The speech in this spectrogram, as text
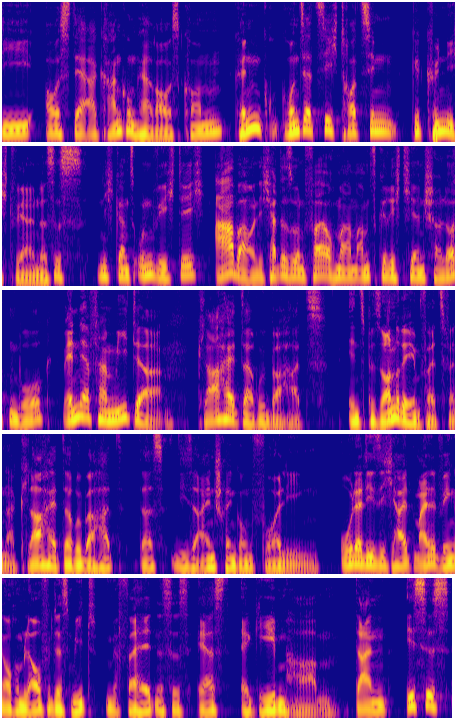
die aus der Erkrankung herauskommen, können grundsätzlich trotzdem gekündigt werden. Das ist nicht ganz unwichtig. Aber, und ich hatte so einen Fall auch mal am Amtsgericht hier in Charlottenburg, wenn der Vermieter Klarheit darüber hat, insbesondere ebenfalls, wenn er Klarheit darüber hat, dass diese Einschränkungen vorliegen, oder die sich halt meinetwegen auch im Laufe des Mietverhältnisses erst ergeben haben, dann ist es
